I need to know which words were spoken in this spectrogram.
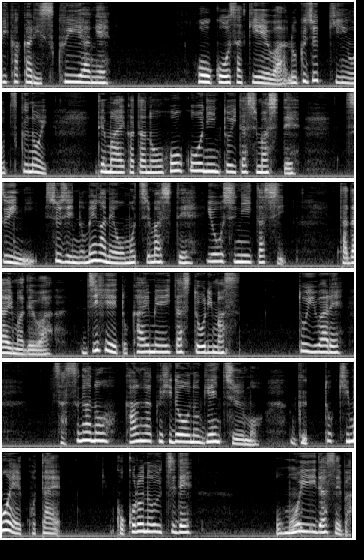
りかかりすくい上げ奉公先へは60金を繕い手前方の奉公人といたしましてついに主人の眼鏡を持ちまして養子にいたしただいまでは治兵と改名いたしております。と言われさすがの漢学非道の玄中もぐっと肝へ答え心の内で思い出せば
